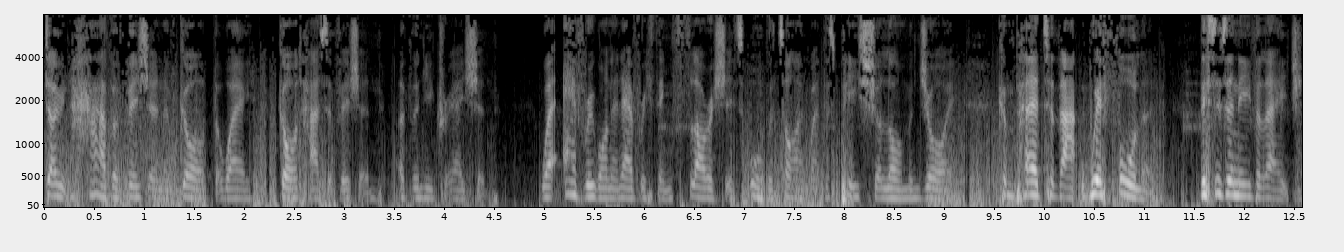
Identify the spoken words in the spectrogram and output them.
don't have a vision of God the way God has a vision of the new creation where everyone and everything flourishes all the time, where there's peace, shalom, and joy. Compared to that, we're fallen. This is an evil age.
